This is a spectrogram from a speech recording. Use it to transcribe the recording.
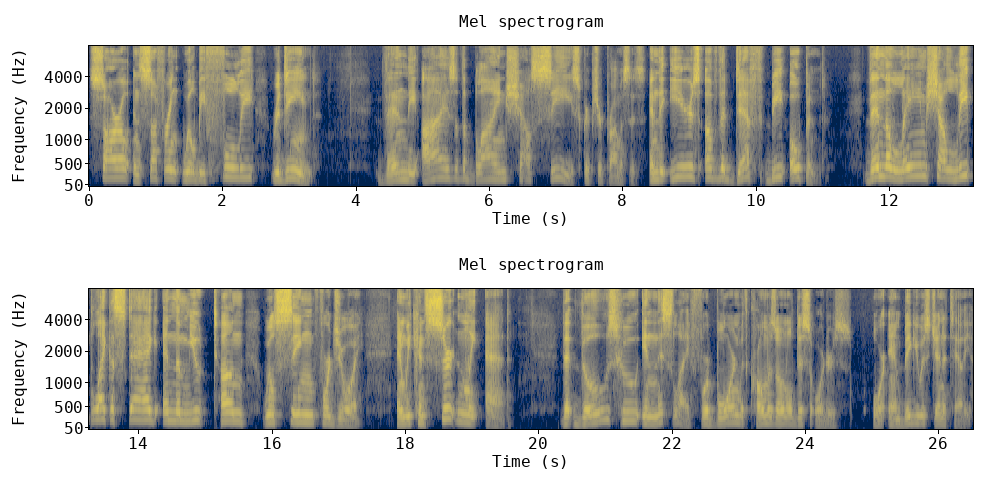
sorrow, and suffering will be fully redeemed. Then the eyes of the blind shall see, Scripture promises, and the ears of the deaf be opened. Then the lame shall leap like a stag, and the mute tongue will sing for joy. And we can certainly add that those who in this life were born with chromosomal disorders or ambiguous genitalia,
